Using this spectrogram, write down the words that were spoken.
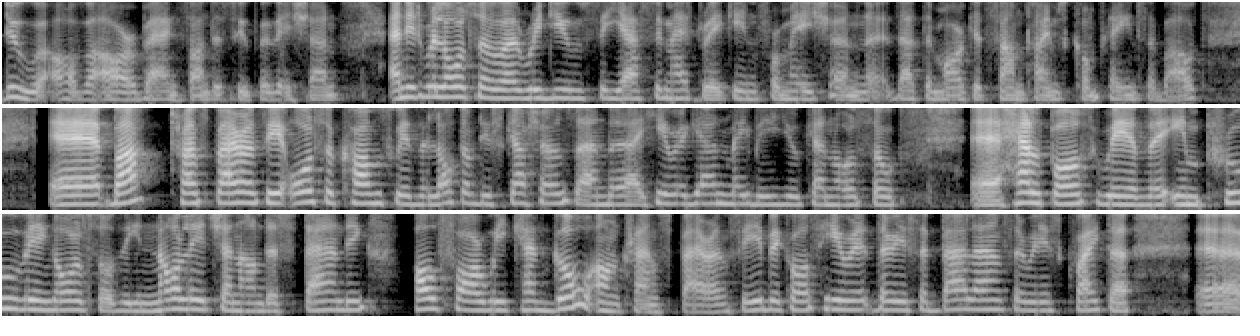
do of our banks under supervision. And it will also uh, reduce the asymmetric information that the market sometimes complains about. Uh, but transparency also comes with a lot of discussions and uh, here again maybe you can also uh, help us with improving also the knowledge and understanding how far we can go on transparency because here there is a balance, there is quite a uh,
